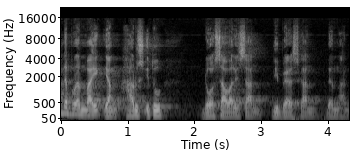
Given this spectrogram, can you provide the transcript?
ada perbuatan baik yang harus itu dosa warisan dibereskan dengan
